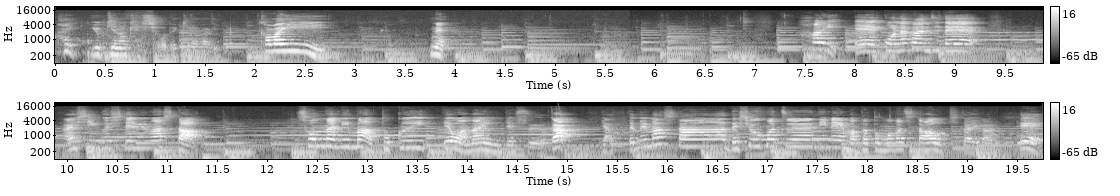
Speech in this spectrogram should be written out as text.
はい。雪の結晶出来上がり。かわいい。ね。はい、えー、こんな感じでアイシングしてみました。そんなにまあ得意ではないんですがやってみました。で週末にねまた友達と会う機会があるので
